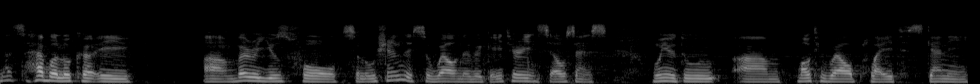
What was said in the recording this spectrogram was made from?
let's have a look at a um, very useful solution. It's a well navigator in cellSens. When you do um, multi-well plate scanning,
